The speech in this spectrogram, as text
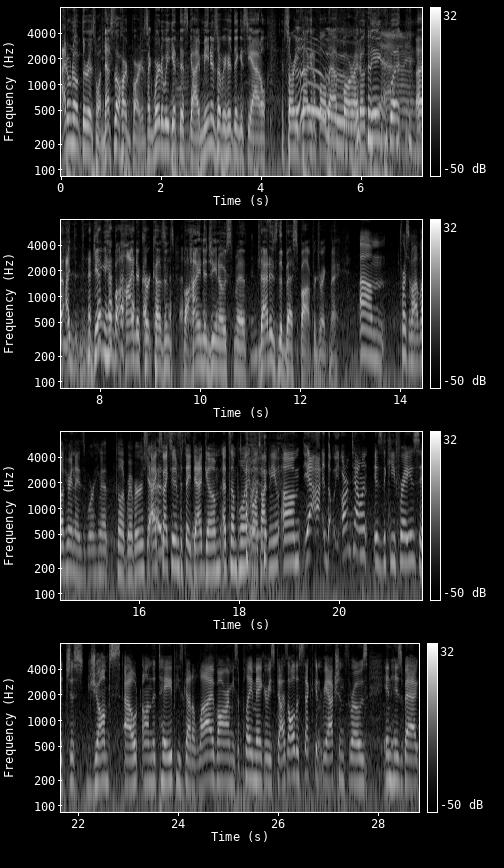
I don't know if there is one. That's the hard part. It's like, where do we get this guy? Mina's over here thinking Seattle. I'm sorry, he's not going to fall that far, I don't think. Yeah. But uh, I, getting him behind a Kirk Cousins, behind a Geno Smith, that is the best spot for Drake Maye. Um, First of all, I love hearing that he's working with Philip Rivers. Yes. I expected him to say "dad gum" at some point while talking to you. Um, yeah, arm talent is the key phrase. It just jumps out on the tape. He's got a live arm. He's a playmaker. He has all the second reaction throws in his bag.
